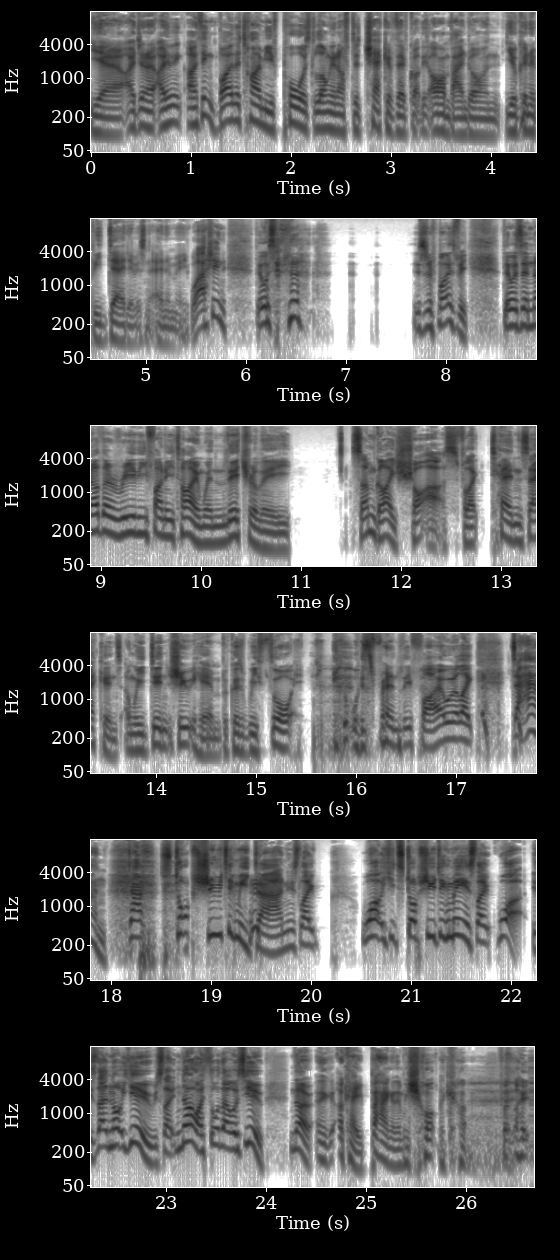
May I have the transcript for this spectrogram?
Yeah, I don't know. I think I think by the time you've paused long enough to check if they've got the armband on, you're going to be dead if it's an enemy. Well, actually, there was. this reminds me. There was another really funny time when literally some guy shot us for like 10 seconds and we didn't shoot him because we thought it was friendly fire. We were like, Dan, Dan, stop shooting me, Dan. He's like, what? He'd stop shooting me. It's like, what? Is that not you? It's like, no, I thought that was you. No. Okay, bang. And then we shot the guy. But like,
